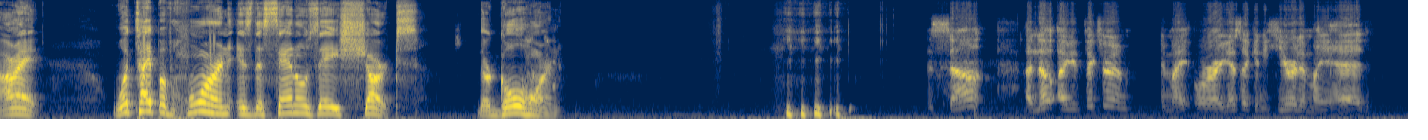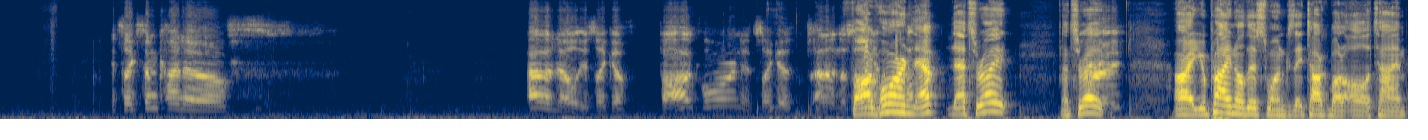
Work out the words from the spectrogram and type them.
All right. What type of horn is the San Jose Sharks? Their goal horn. The sound. I know. I can picture it in my, or I guess I can hear it in my head. It's like some kind of. I don't know. It's like a foghorn. It's like a. I don't know. Foghorn. Yep, that's right. That's right. All right. All right, you'll probably know this one because they talk about it all the time.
